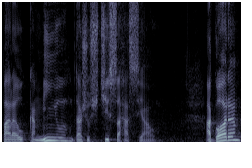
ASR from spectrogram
para o caminho da justiça racial. Agora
